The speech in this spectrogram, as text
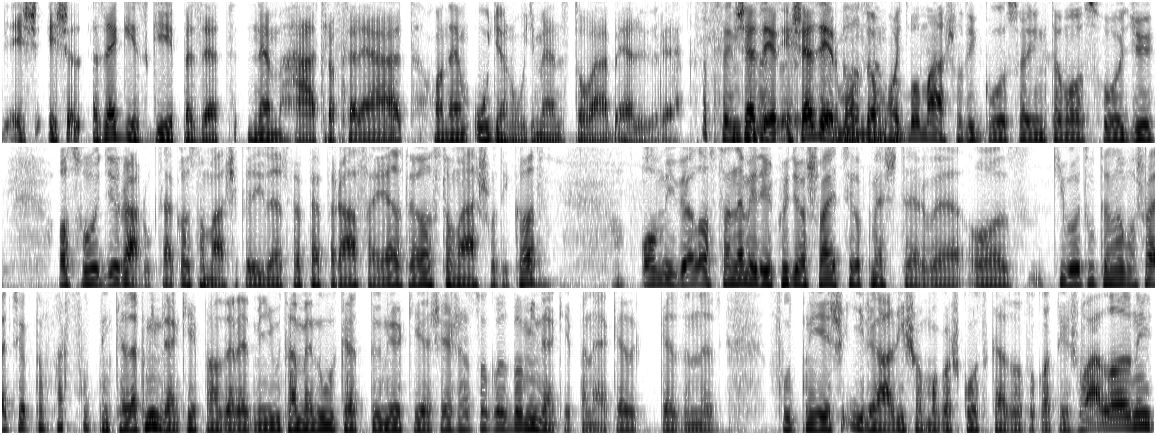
és, és az egész gépezet nem hátrafele állt, hanem ugyanúgy ment tovább előre. Hát és ezért, ez, és ezért mondom, hogy... A második gól szerintem az, hogy, az, hogy rárukták azt a másikat, illetve Pepe ráfejelte azt a másodikat, amivel aztán nem elég, hogy a svájciak mesterve az ki volt utána, a svájciaknak már futni kellett mindenképpen az eredmény után, mert 0-2-nél kiesésre szakaszban mindenképpen el kell kezdened futni, és irreálisan magas kockázatokat is vállalni,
